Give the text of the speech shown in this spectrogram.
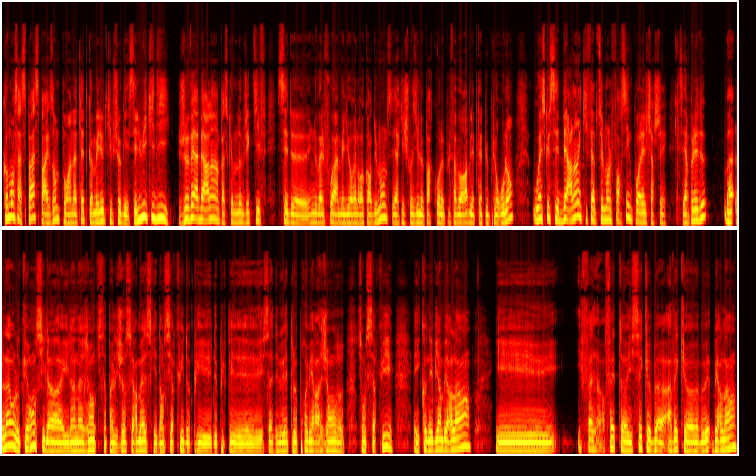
comment ça se passe par exemple pour un athlète comme Eliud Kipchoge? C'est lui qui dit je vais à Berlin parce que mon objectif c'est de une nouvelle fois améliorer le record du monde, c'est-à-dire qu'il choisit le parcours le plus favorable et peut-être le plus roulant, ou est-ce que c'est Berlin qui fait absolument le forcing pour aller le chercher? C'est un peu les deux? Bah, là, en l'occurrence, il a, il a un agent qui s'appelle Jos Hermès, qui est dans le circuit depuis, depuis que ça a dû être le premier agent euh, sur le circuit. Et il connaît bien Berlin. Et il fait, en fait, euh, il sait que bah, avec euh, Berlin,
